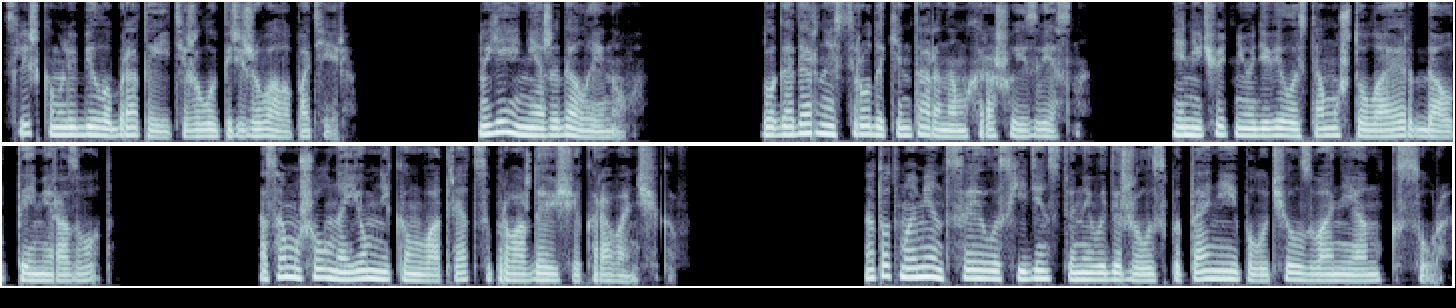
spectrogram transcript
Слишком любила брата и тяжело переживала потерю. Но я и не ожидала иного. Благодарность рода Кентара нам хорошо известна. Я ничуть не удивилась тому, что Лаэрт дал Теми развод. а сам ушел наемником в отряд сопровождающих караванщиков. На тот момент Сейлос единственный выдержал испытание и получил звание Анксура.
